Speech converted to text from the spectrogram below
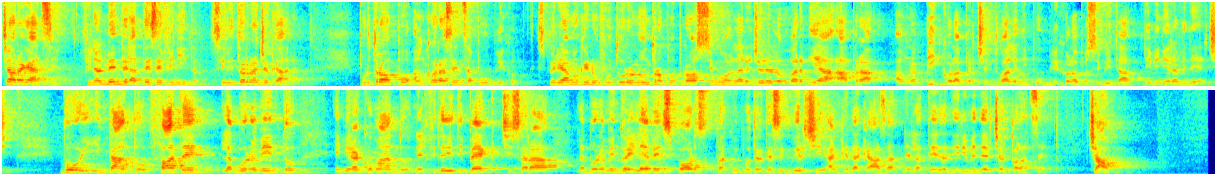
Ciao ragazzi, finalmente l'attesa è finita, si ritorna a giocare. Purtroppo ancora senza pubblico. Speriamo che in un futuro non troppo prossimo la Regione Lombardia apra a una piccola percentuale di pubblico la possibilità di venire a vederci. Voi intanto fate l'abbonamento e mi raccomando, nel Fidelity Pack ci sarà l'abbonamento a Eleven Sports da cui potrete seguirci anche da casa nell'attesa di rivederci al palazzetto. Ciao!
